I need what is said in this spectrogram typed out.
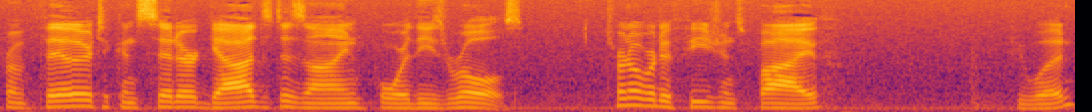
from failure to consider God's design for these roles. Turn over to Ephesians 5, if you would.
